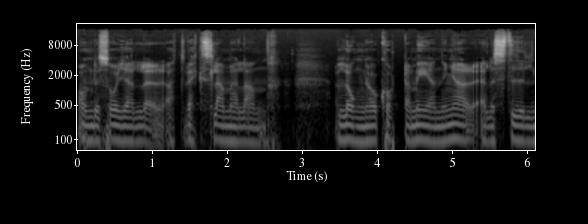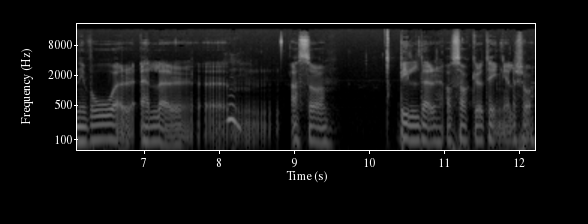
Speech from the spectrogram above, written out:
Om det så gäller att växla mellan långa och korta meningar eller stilnivåer eller eh, Mm. alltså bilder av saker och ting eller så.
